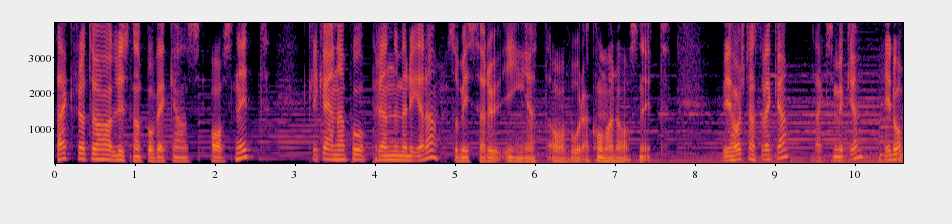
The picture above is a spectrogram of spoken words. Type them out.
Tack för att du har lyssnat på veckans avsnitt. Klicka gärna på prenumerera så missar du inget av våra kommande avsnitt. Vi hörs nästa vecka. Tack så mycket. Hej då!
